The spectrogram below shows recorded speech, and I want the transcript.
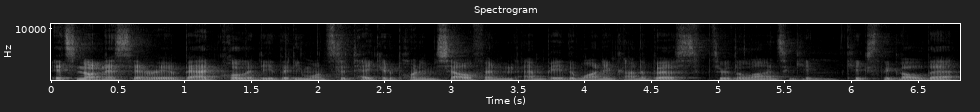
It's not necessarily a bad quality that he wants to take it upon himself and, and be the one who kind of bursts through the lines and kick, mm. kicks the goal there.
